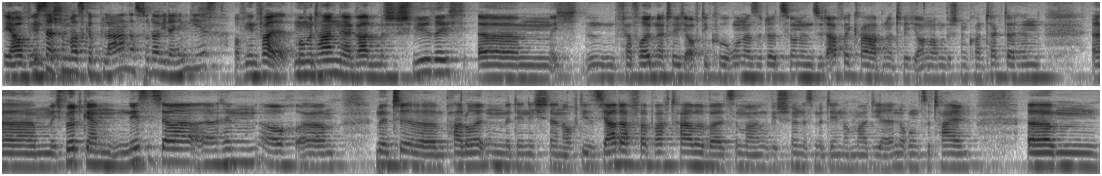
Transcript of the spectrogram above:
Ja, äh, ist da schon was geplant, dass du da wieder hingehst? Auf jeden Fall momentan ja gerade ein bisschen schwierig. Ähm, ich äh, verfolge natürlich auch die Corona-Situation in Südafrika, habe natürlich auch noch ein bisschen Kontakt dahin. Ähm, ich würde gerne nächstes Jahr äh, hin, auch ähm, mit äh, ein paar Leuten, mit denen ich dann auch dieses Jahr da verbracht habe, weil es immer irgendwie schön ist, mit denen nochmal die Erinnerungen zu teilen. Ähm,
